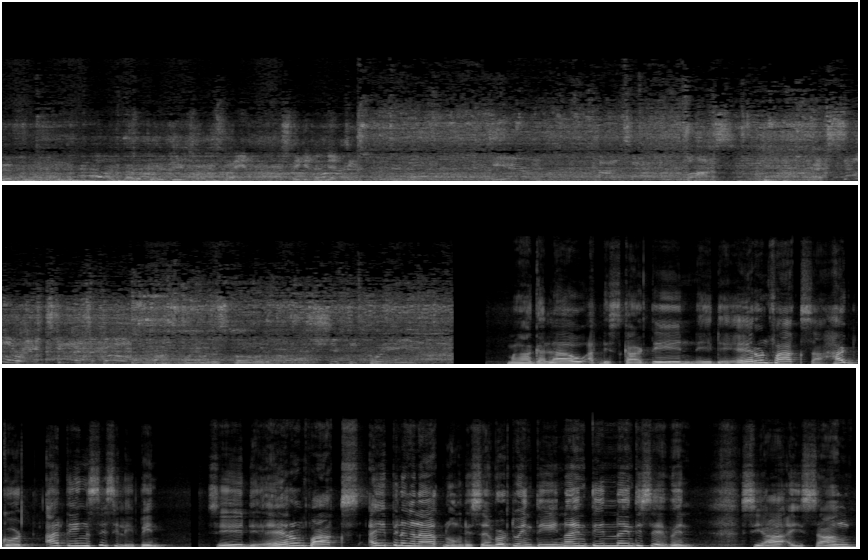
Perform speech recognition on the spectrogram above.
nifty. Gotta play defense. Man, speaking of nifty. Here, contact. Fox accelerates, got it to go. Fox playing with his food. Shifted green. Mga galaw at diskarte ni De'Aaron Fox sa hardcourt ating sisilipin. Si De'Aaron Fox ay pinanganak noong December 20, 1997. Siya ay isang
